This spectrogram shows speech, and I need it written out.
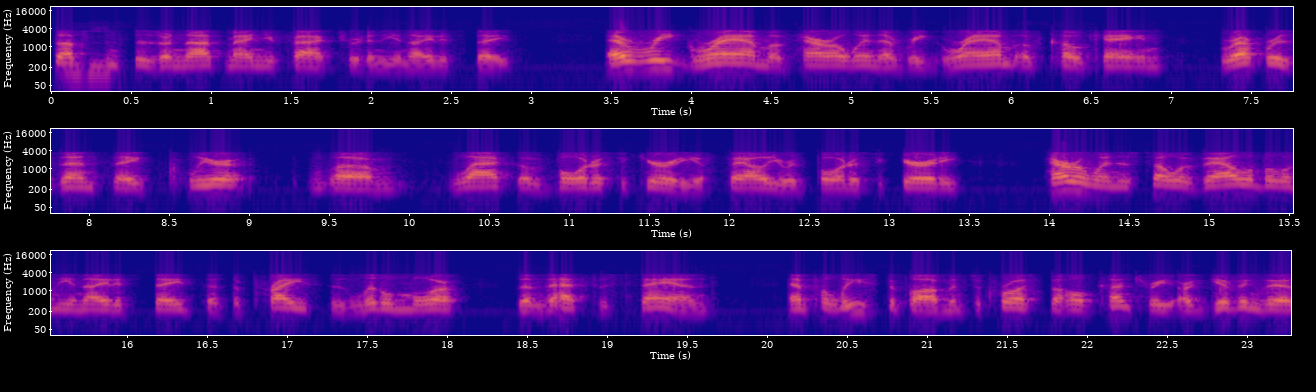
substances are not manufactured in the United States. Every gram of heroin, every gram of cocaine represents a clear um, lack of border security, a failure at border security. Heroin is so available in the United States that the price is little more than that for sand. And police departments across the whole country are giving their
